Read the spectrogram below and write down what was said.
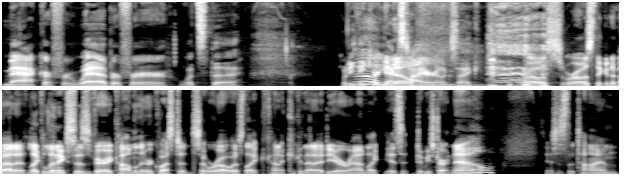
Mac or for web or for what's the what do you think Uh, your you next know. hire looks like? we're always we're always thinking about it. Like Linux is very commonly requested, so we're always like kind of kicking that idea around. Like, is it? Do we start now? Is this the time?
